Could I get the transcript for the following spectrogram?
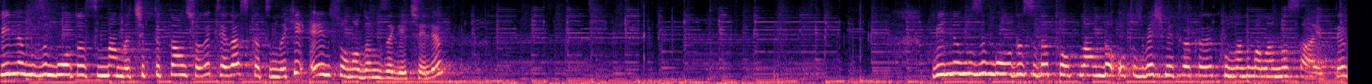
Villamızın bu odasından da çıktıktan sonra teras katındaki en son odamıza geçelim. Villamızın bu odası da toplamda 35 metrekare kullanım alanına sahiptir.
